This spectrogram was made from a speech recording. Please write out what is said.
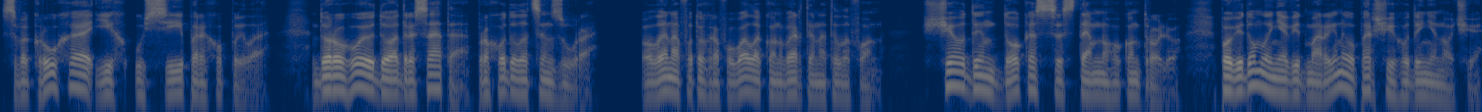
Свекруха їх усі перехопила. Дорогою до адресата проходила цензура. Олена фотографувала конверти на телефон. Ще один доказ системного контролю. Повідомлення від Марини о першій годині ночі.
